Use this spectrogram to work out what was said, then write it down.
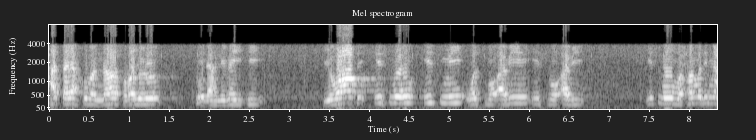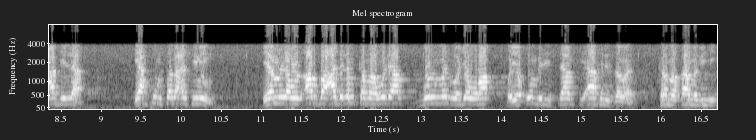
حتى يحكم الناس رجل من أهل بيتي يواطئ اسمه اسمي واسم أبيه اسم أبي اسمه محمد بن عبد الله. يحكم سبع سنين. يملأ الأرض عدلا كما ملأت ظلما وجورا ويقوم بالإسلام في آخر الزمان كما قام به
